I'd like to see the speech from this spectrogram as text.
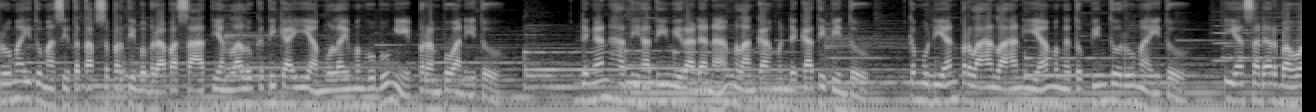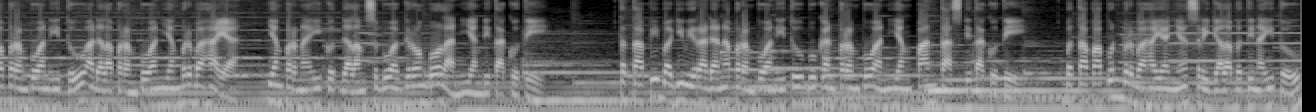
rumah itu masih tetap seperti beberapa saat yang lalu ketika ia mulai menghubungi perempuan itu. Dengan hati-hati Wiradana melangkah mendekati pintu. Kemudian perlahan-lahan ia mengetuk pintu rumah itu. Ia sadar bahwa perempuan itu adalah perempuan yang berbahaya, yang pernah ikut dalam sebuah gerombolan yang ditakuti. Tetapi bagi Wiradana perempuan itu bukan perempuan yang pantas ditakuti. Betapapun berbahayanya serigala betina itu,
